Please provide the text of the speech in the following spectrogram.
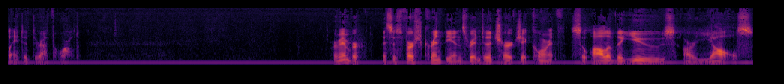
planted throughout the world. Remember, this is 1 Corinthians written to the church at Corinth, so all of the yous are y'alls.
